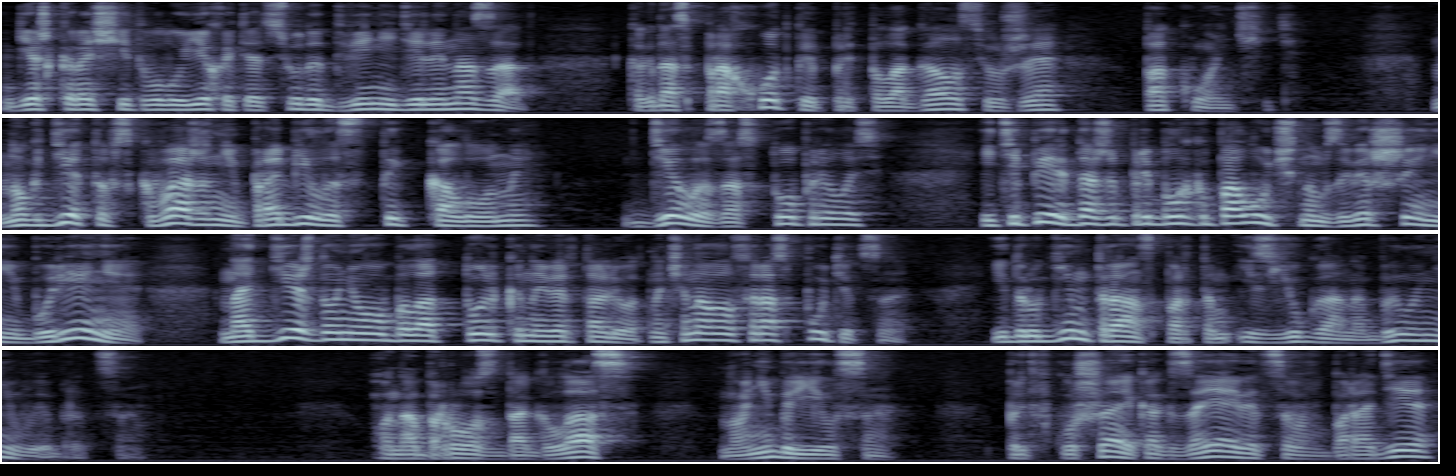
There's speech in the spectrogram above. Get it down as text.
Гешка рассчитывал уехать отсюда две недели назад, когда с проходкой предполагалось уже покончить. Но где-то в скважине пробило стык колонны, дело застоприлось, и теперь даже при благополучном завершении бурения надежда у него была только на вертолет. Начиналась распутиться, и другим транспортом из Югана было не выбраться. Он оброс до глаз, но не брился, предвкушая, как заявится в бороде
